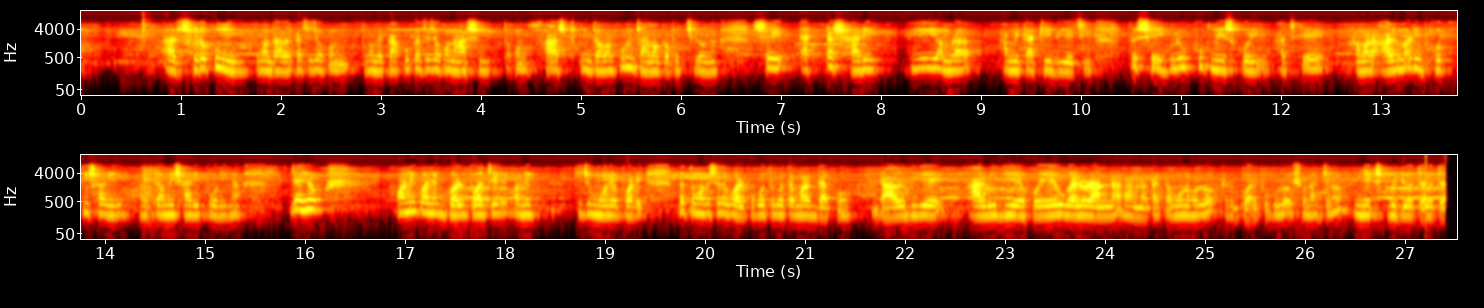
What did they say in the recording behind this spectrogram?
আর সেরকমই তোমার দাদার কাছে যখন, তোমাদের কাকুর কাছে যখন আসি, তখন ফার্স্ট কিন্তু আমার কোনো জামা কাপড় ছিল না। সেই একটা শাড়ি দিয়েই আমরা আমি কাটিয়ে দিয়েছি। তো সেইগুলো খুব মিস করি। আজকে আমার আলমারি ভর্তি শাড়ি, হয়তো আমি শাড়ি পরি না। যাই হোক, অনেক অনেক গল্প আছে, অনেক কিছু মনে পড়ে। তা তোমাদের সাথে গল্প করতে করতে আমার দেখো, ডাল দিয়ে আলু দিয়ে হয়েও গেল রান্না। রান্নাটা কেমন হলো? আর গল্পগুলো শোনার জন্য নেক্সট ভিডিওতে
